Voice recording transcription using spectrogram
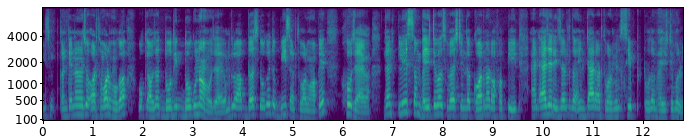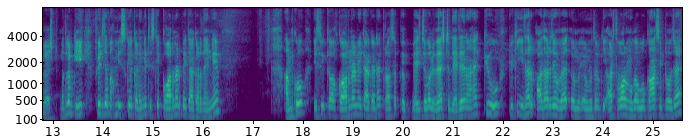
इस कंटेनर में जो अर्थवॉर्म होगा, वो क्या हो जाए? दो दिन, दो गुना हो जाएगा। मतलब आप दस दोगे तो बीस अर्थवॉर्म वहाँ पे हो जाएगा। Then place some vegetables waste in the corner of a pit and as a result the entire earthworm will shift to the vegetable waste मतलब कि फिर जब हम इसके करेंगे तो इसके कॉर्नर पे क्या कर देंगे? हमको इस कॉर्नर में क्या करना है? थोड़ा सा वेजिटेबल वेस्ट दे देना है। क्यों? क्योंकि इधर अधर जो मतलब कि अर्थवॉर्म होगा वो कहाँ शिफ्ट हो जाए?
